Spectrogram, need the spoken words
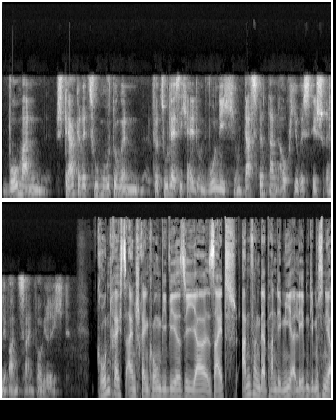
wo man stärkere Zumutungen für zulässig hält und wo nicht. Und das wird dann auch juristisch relevant sein vor Gericht. Grundrechtseinschränkungen, wie wir sie ja seit Anfang der Pandemie erleben, die müssen ja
